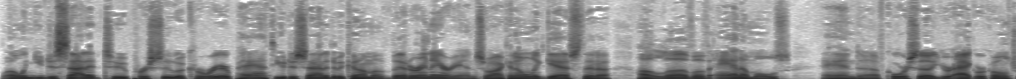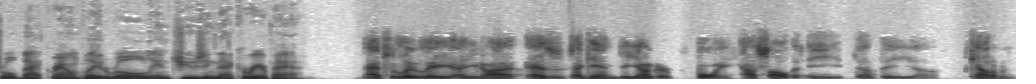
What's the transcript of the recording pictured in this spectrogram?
Well, when you decided to pursue a career path, you decided to become a veterinarian. So I can only guess that a, a love of animals and, uh, of course, uh, your agricultural background played a role in choosing that career path. Absolutely. Uh, you know, I, as again, the younger boy, I saw the need of the uh, cattlemen,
